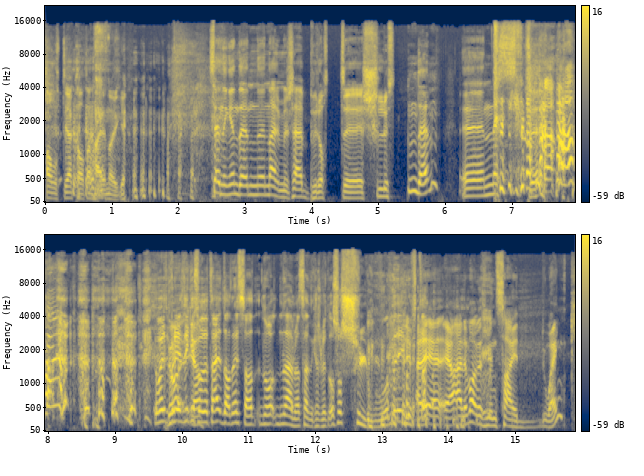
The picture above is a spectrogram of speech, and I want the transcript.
alltid har kalt han her i Norge. Sendingen den nærmer seg brått eh, slutten, den. Eh, neste for dere som ikke så dette her Daniel sa at nå nærmer seg sendinga slutten, og så slo han det i lufta. Eller, ja, eller var det som en sidewank?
